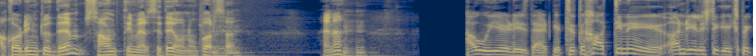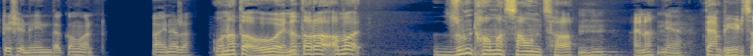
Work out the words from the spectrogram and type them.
according to them sound तिमीहरूसितै हुनुपर्छ होइन हाउ वियर्ड इज द्याट त्यो त अति नै अनरियलिस्टिक एक्सपेक्टेसन हो नि त कमन होइन र? हुन त हो होइन? तर अब जुन ठाउँमा साउन्ड छ होइन? या त्यहाँ भिड छ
